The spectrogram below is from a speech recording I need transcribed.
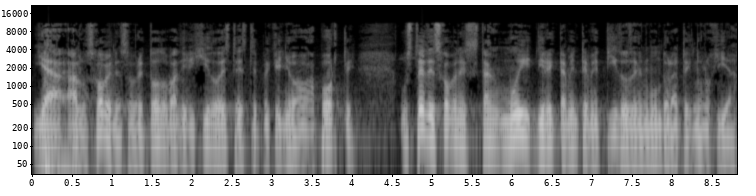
Y a, a los jóvenes, sobre todo, va dirigido este, este pequeño aporte Ustedes jóvenes están muy directamente metidos en el mundo de la tecnología.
